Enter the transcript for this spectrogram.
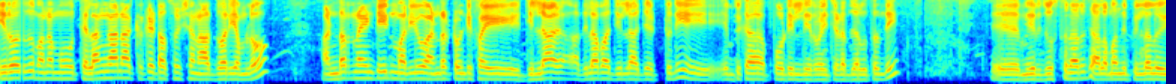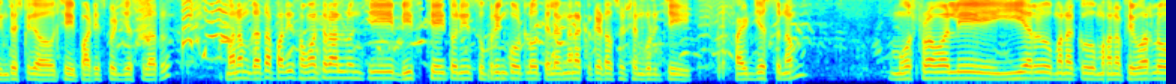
ఈరోజు మనము తెలంగాణ క్రికెట్ అసోసియేషన్ ఆధ్వర్యంలో అండర్ నైన్టీన్ మరియు అండర్ ట్వంటీ ఫైవ్ జిల్లా ఆదిలాబాద్ జిల్లా జట్టుని ఎంపిక పోటీలు నిర్వహించడం జరుగుతుంది. మీరు చూస్తున్నారు చాలామంది పిల్లలు ఇంట్రెస్ట్గా వచ్చి పార్టిసిపేట్ చేస్తున్నారు. మనం గత పది సంవత్సరాల నుంచి బీసీఐతోని సుప్రీంకోర్టులో తెలంగాణ క్రికెట్ అసోసియేషన్ గురించి ఫైట్ చేస్తున్నాం. మోస్ట్ ప్రాబబ్లీ ఈ ఇయర్ మనకు మన ఫేవర్లో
